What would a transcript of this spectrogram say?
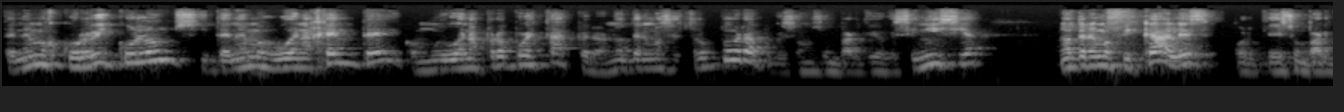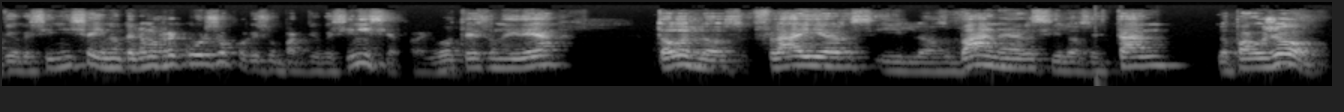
Tenemos currículums y tenemos buena gente con muy buenas propuestas, pero no tenemos estructura porque somos un partido que se inicia. No tenemos fiscales porque es un partido que se inicia y no tenemos recursos porque es un partido que se inicia. Para que vos te des una idea, todos los flyers y los banners y los stands los pago yo,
